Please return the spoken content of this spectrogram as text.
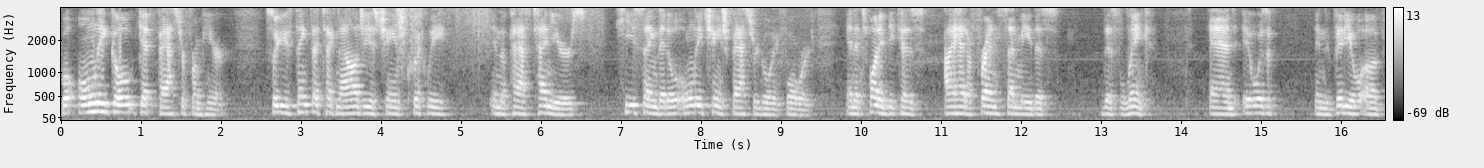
will only go get faster from here. So you think that technology has changed quickly in the past 10 years. He's saying that it will only change faster going forward. And it's funny because I had a friend send me this this link, and it was a, in a video of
